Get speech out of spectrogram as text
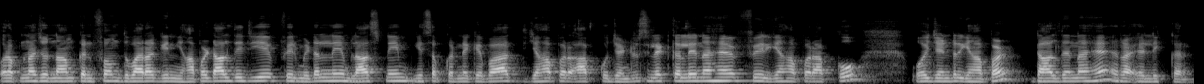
और अपना जो नाम कंफर्म दोबारा अगेन यहाँ पर डाल दीजिए, फिर मिडल नेम लास्ट नेम ये सब करने के बाद यहाँ पर आपको जेंडर सिलेक्ट कर लेना है, फिर यहाँ पर आपको वही जेंडर यहाँ पर डाल देना है लिख कर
